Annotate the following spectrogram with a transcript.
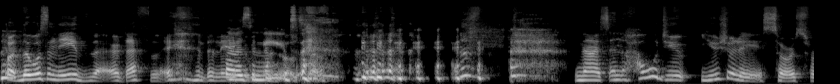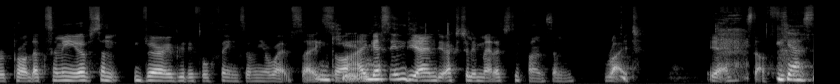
But there was a need there definitely. The need there was a need. nice. And how would you usually source for products? I mean you have some very beautiful things on your website Thank so you. i guess in the end you actually managed to find some right yeah stuff. Yes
